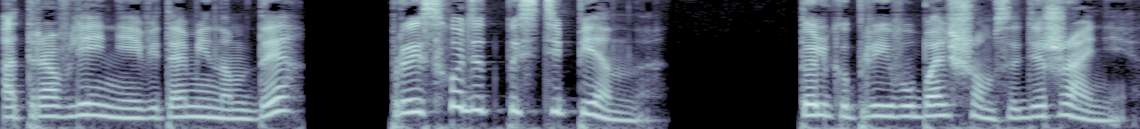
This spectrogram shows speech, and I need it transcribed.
Отравление витамином D происходит постепенно, только при его большом содержании.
